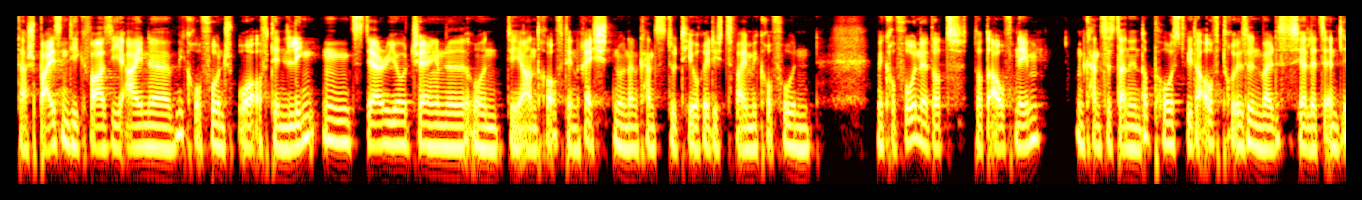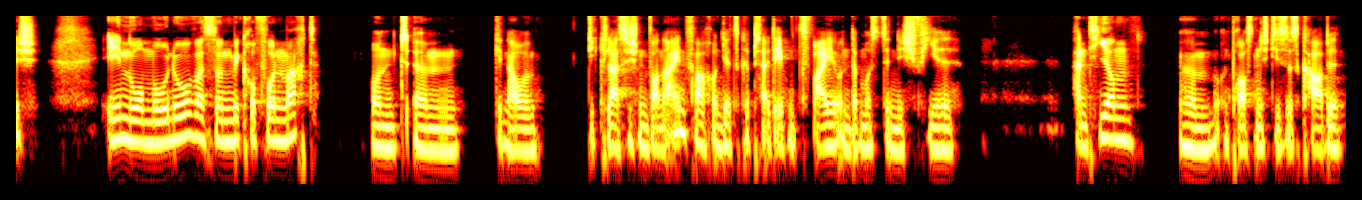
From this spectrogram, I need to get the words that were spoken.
da speisen die quasi eine Mikrofonspur auf den linken Stereo-Channel und die andere auf den rechten. Und dann kannst du theoretisch zwei Mikrofon, Mikrofone dort, dort aufnehmen und kannst es dann in der Post wieder aufdröseln, weil das ist ja letztendlich eh nur Mono, was so ein Mikrofon macht. Und ähm, genau, die klassischen waren einfach und jetzt gibt es halt eben zwei und da musst du nicht viel hantieren ähm, und brauchst nicht dieses Kabel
